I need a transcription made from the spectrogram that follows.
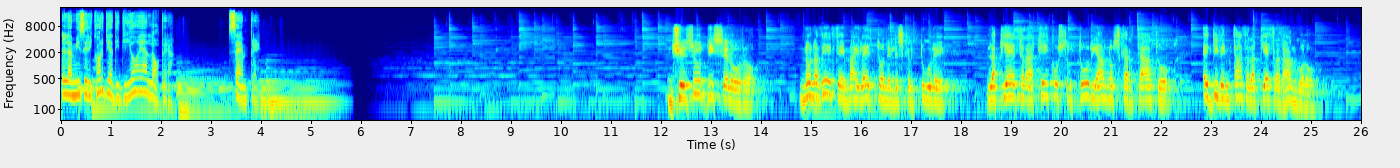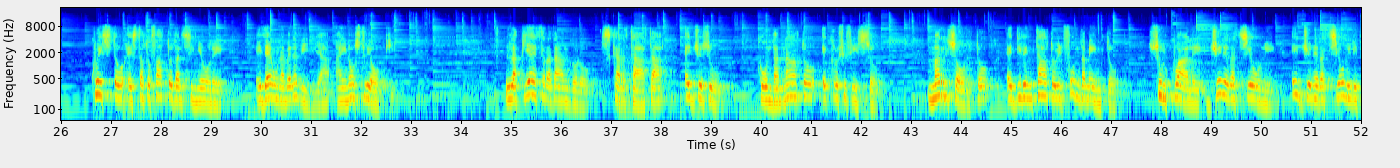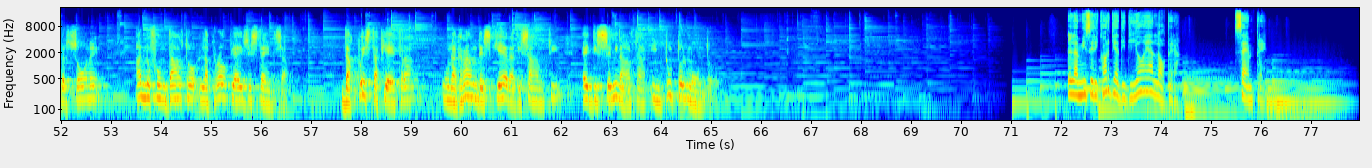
La misericordia di Dio è all'opera. Sempre. Gesù disse loro, non avete mai letto nelle scritture la pietra che i costruttori hanno scartato è diventata la pietra d'angolo? Questo è stato fatto dal Signore ed è una meraviglia ai nostri occhi. La pietra d'angolo scartata è Gesù, condannato e crocifisso, ma risorto è diventato il fondamento sul quale generazioni e generazioni di persone hanno fondato la propria esistenza. Da questa pietra una grande schiera di santi è disseminata in tutto il mondo. La misericordia di Dio è all'opera. Sempre.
